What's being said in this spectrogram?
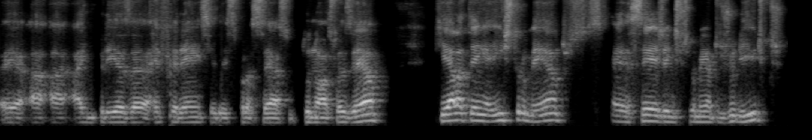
é, a, a, empresa referência desse processo do nosso exemplo, que ela tenha instrumentos, é, seja instrumentos jurídicos,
